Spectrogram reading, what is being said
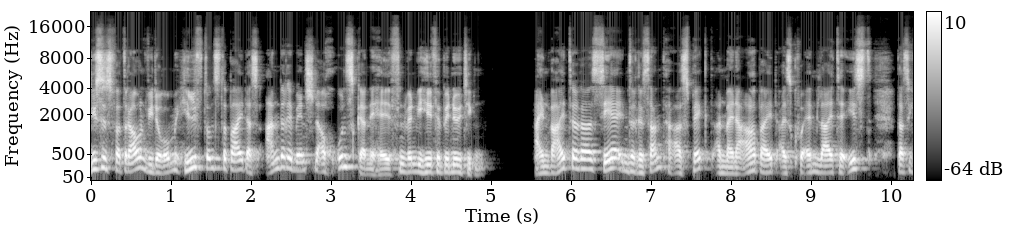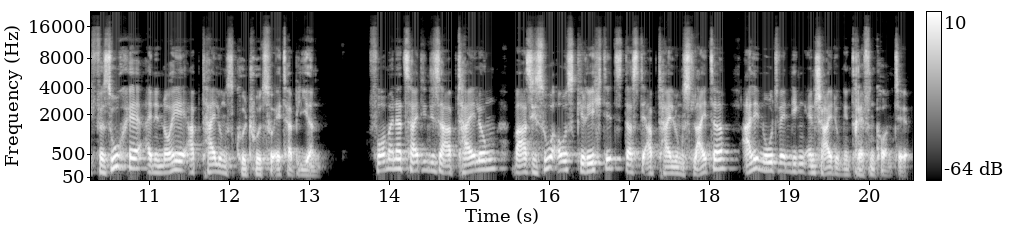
Dieses Vertrauen wiederum hilft uns dabei, dass andere Menschen auch uns gerne helfen, wenn wir Hilfe benötigen. Ein weiterer sehr interessanter Aspekt an meiner Arbeit als QM-Leiter ist, dass ich versuche, eine neue Abteilungskultur zu etablieren. Vor meiner Zeit in dieser Abteilung war sie so ausgerichtet, dass der Abteilungsleiter alle notwendigen Entscheidungen treffen konnte.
